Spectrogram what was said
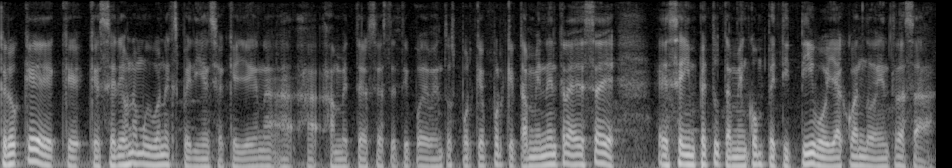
Creo que, que, que sería una muy buena experiencia que lleguen a, a- a meterse a este tipo de eventos. ¿Por qué? Porque también entra ese, ese ímpetu también competitivo ya cuando entras a,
